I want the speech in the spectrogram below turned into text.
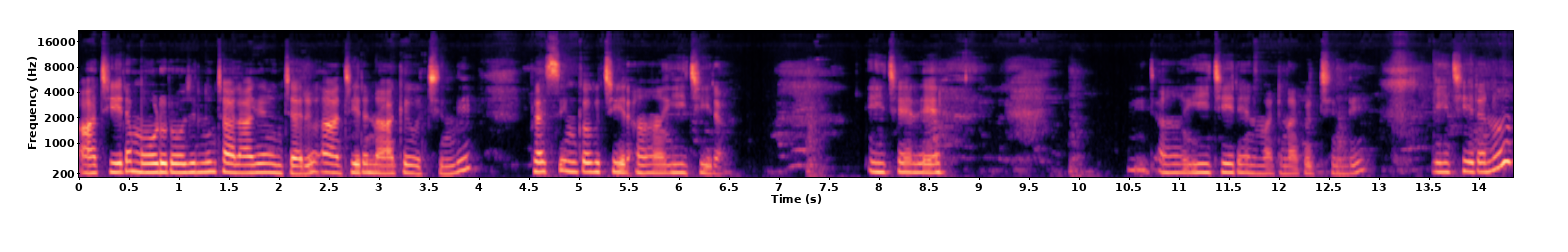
ఆ చీర మూడు రోజుల నుంచి అలాగే ఉంచారు. ఆ చీర నాకే వచ్చింది. ప్లస్ ఇంకొక చీర ఈ చీర. ఈ చీర ఈ- చీర అనమాట నాకు వచ్చింది ఈ చీరను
